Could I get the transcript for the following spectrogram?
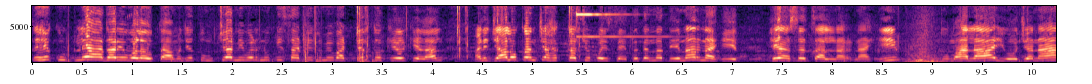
तर हे कुठल्या आधारे वळवता? म्हणजे तुमच्या निवडणुकीसाठी तुम्ही वाटेल तो खेळ खेळाल आणि ज्या लोकांच्या हक्काचे पैसे आहेत तर त्यांना देणार नाहीत. हे असं चालणार नाही. तुम्हाला योजना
